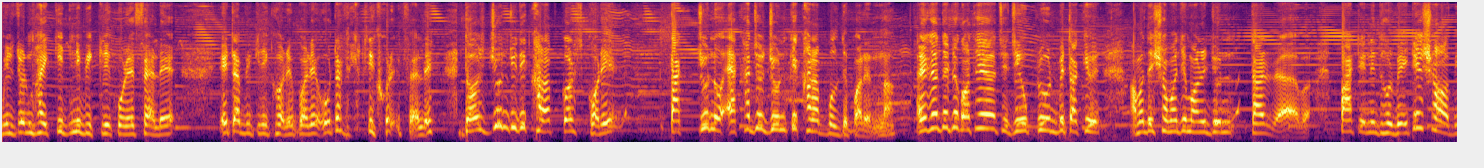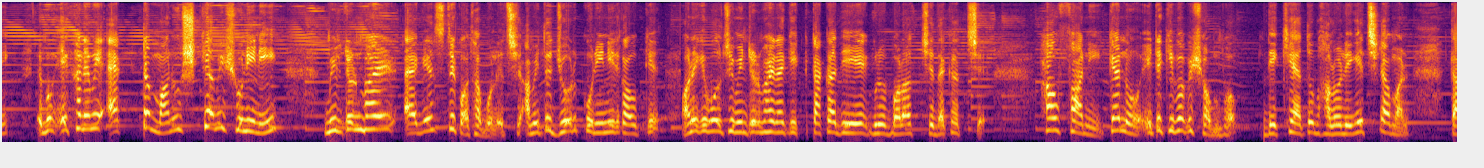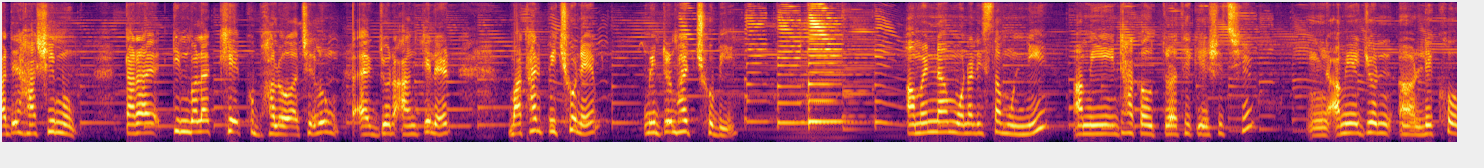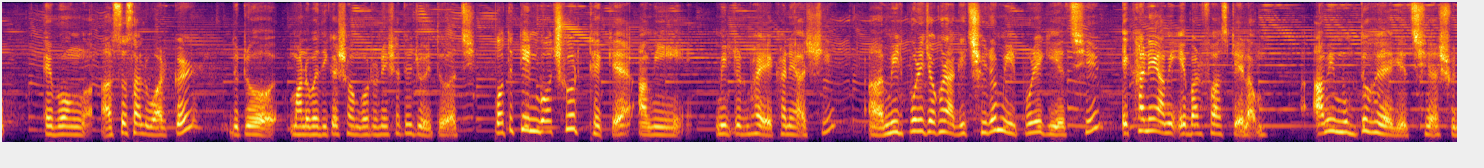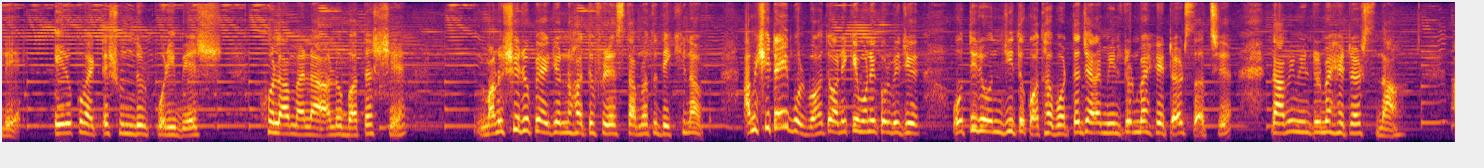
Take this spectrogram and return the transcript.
Milton ভাই kidney বিক্রি করে ফেলে, এটা বিক্রি করে পরে, ওটা বিক্রি করে ফেলে। দশজন যদি খারাপ কাজ করে, তার জন্য এক হাজার জনকে খারাপ বলতে পারেন না। আর এখানে তো একটা কথাই আছে, যে উপরে উঠবে তাকে আমাদের সমাজে মানুষজন তার পা টেনে ধরবে, এটাই স্বাভাবিক। এবং এখানে আমি একটা মানুষকে আমি শুনিনি, মিল্টন ভাইয়ের অ্যাগেনস্টে কথা বলেছে। আমি তো জোর করিনি কাউকে। অনেকে বলছে মিল্টন ভাই নাকি টাকা দিয়ে এগুলো বলাচ্ছে, দেখাচ্ছে। হাউ ফানি কেন? এটা কীভাবে সম্ভব? দেখে এত ভালো লেগেছে আমার, তাদের হাসি মুখ। তারা তিনবেলা খেয়ে খুব ভালো আছে এবং একজন আঙ্কেলের মাথার পিছনে মিন্টন ভাইয়ের ছবি। আমার নাম মোনালিসা মুন্নি, আমি ঢাকা, উত্তরা থেকে এসেছি। আমি একজন লেখক এবং সোশ্যাল ওয়ার্কার দুটো মানবাধিকার সংগঠনের সাথে জড়িত আছি। গত তিন বছর থেকে আমি মিল্টন ভাই এখানে আসি। মিরপুরে যখন আগে ছিল, মিরপুরে গিয়েছি। এখানে আমি এবার ফার্স্ট এলাম। আমি মুগ্ধ হয়ে গেছি আসলে। এরকম একটা সুন্দর পরিবেশ, খোলামেলা, আলো বাতাসে। মানুষের রূপে একজন হয়তো ফেরেস্তা আমরা তো দেখি না। আমি সেটাই বলব, হয়তো অনেকে মনে করবে যে অতিরঞ্জিত কথাবার্তা, যারা মিল্টন ভাই হেটার্স আছে তা আমি মিল্টন ভাই হেটার্স না।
